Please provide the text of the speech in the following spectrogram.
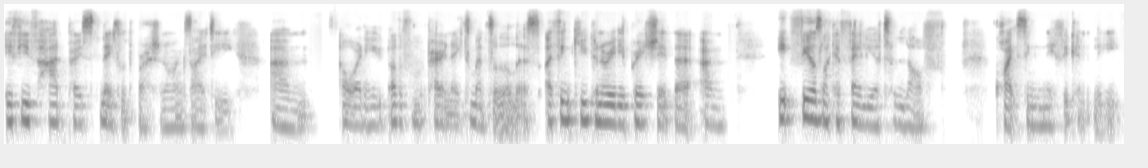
if you've had postnatal depression or anxiety um, or any other form of perinatal mental illness, I think you can really appreciate that um, it feels like a failure to love quite significantly.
